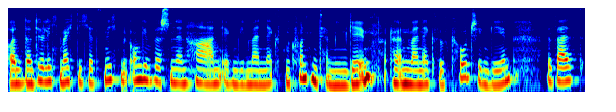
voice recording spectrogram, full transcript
Und natürlich möchte ich jetzt nicht mit ungewaschenen Haaren irgendwie in meinen nächsten Kundentermin gehen oder in mein nächstes Coaching gehen. Das heißt,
